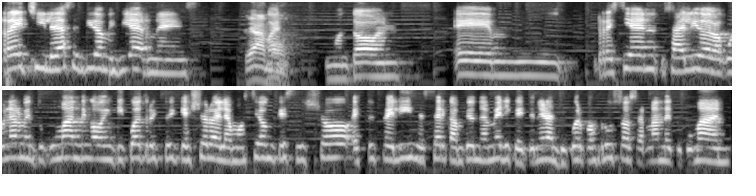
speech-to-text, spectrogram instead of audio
Rechi, le da sentido a mis viernes. te amo. Bueno, un montón. Eh, recién salido de vacunarme en Tucumán, tengo 24 y estoy que lloro de la emoción, qué sé yo. Estoy feliz de ser campeón de América y tener anticuerpos rusos, Hernán de Tucumán.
